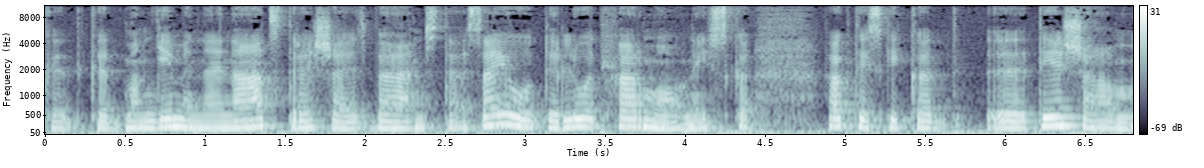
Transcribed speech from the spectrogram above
kad, kad man ģimenē nāca trešais bērns, tā sajūta ir ļoti harmoniska. Faktiski, kad eh, tiešām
